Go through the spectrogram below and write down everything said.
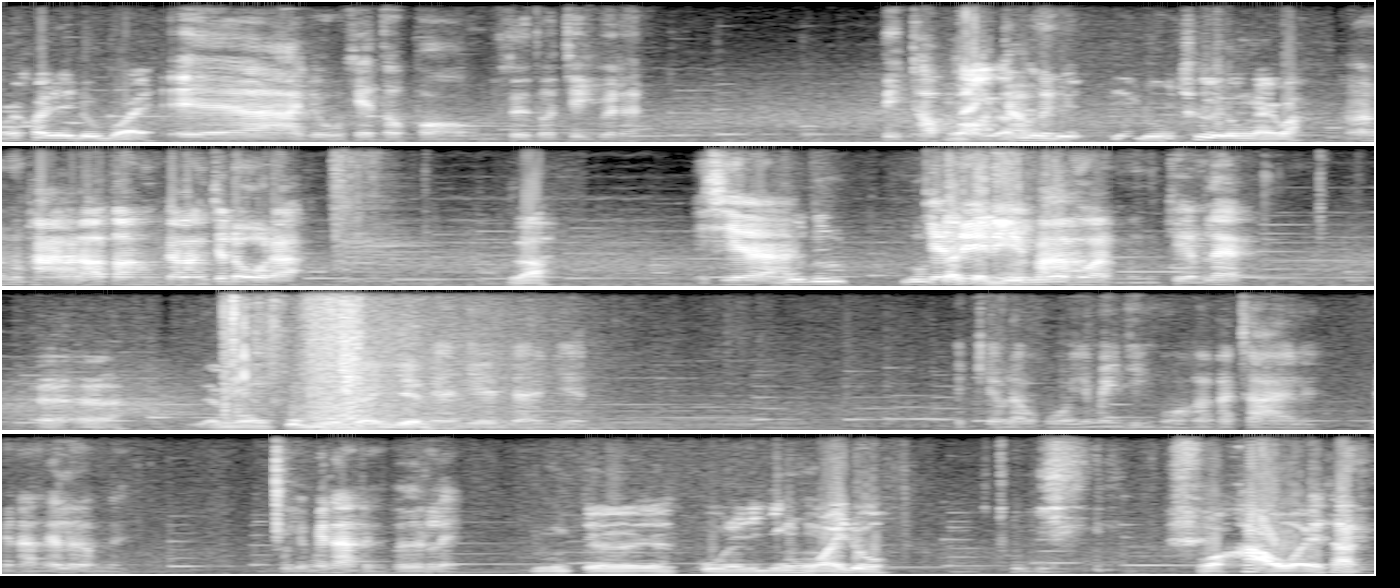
ไม่ค่อยได้ดูบ่อย เอออายุโอเคตัวปลอมหรือตัวจริงวะเนี่ยติดท็อปไหนก่อนวะเก้ามึหงนึ่งดูมึงดูชื่อตรงไหนวะมันผ่านมาแล้วตอนกำลังจะโดดอะเหรอไอ้เชี่ยรู้รู้รู้เกมจักนี้แต่ดียิงฟ้าว่าก่อนมึงเกมแรก เออเออยังงงปุ่มอยู่ใจเย็นใจเย็นใจเย็นไอ้เกมแล้วโอ้โหยังไม่ยิงหัวกันกระจายเลย ไม่ทันได้เริ่มเลยกูยังไม่ทันถึงพื้นเลย มึงเจอกูจะยิงหัวให้ดู ถุยหัวเข่าไอ้สัตว์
